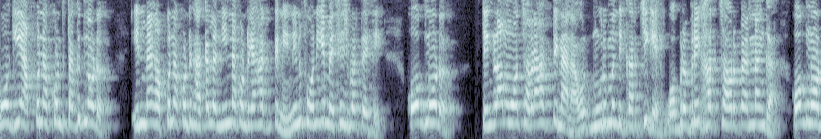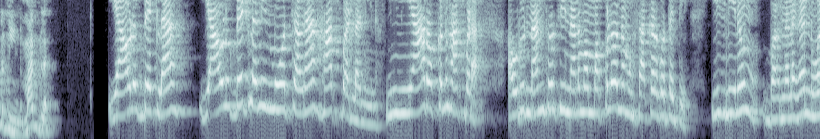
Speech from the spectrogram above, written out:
ಹೋಗಿ ಅಪ್ಪನ ಅಕೌಂಟ್ ತೆಗೆದು ನೋಡು. ಇನ್ಮ್ಯಾಗ ಅಪ್ಪನ ಅಕೌಂಟ್ಗೆ ಹಾಕಲ್ಲ ನಿನ್ನ ಅಕೌಂಟ್ಗೆ ಹಾಕ್ತೀನಿ. ನಿನ್ನ ಫೋನಿಗೆ ಮೆಸೇಜ್ ಬರ್ತೈತಿ. ಹೋಗಿ ನೋಡು. ತಿಂಗಳ ಮೂವತ್ತು ಸಾವಿರ ಹಾಕ್ತೀನಿ ನಾನು. ಅವ್ರಿಗೆ ಮೂರು ಮಂದಿ ಖರ್ಚಿಗೆ. ಒಬ್ರೊಬ್ರಿಗೆ ಹತ್ತು ಸಾವಿರ ರೂಪಾಯಿ ಅನ್ನಂಗ. ಹೋಗಿ ನೋಡು ನೀನು ಮೊದ್ಲು. ಯಾವಳಗ್ ಬೇಕ್ಲಾ? ಯಾವಳಗ್ ಬೇಕ್ಲಾ ನೀನ್ ಮೂವತ್ ಸಾವಿರ? ಹಾಕ್ಬೇಡ ನೀನು. ನೀನ್ ಯಾರ ರೊಕ್ಕನು ಹಾಕ್ಬೇಡ. ಅವ್ರು ನನ್ ಸೊಸಿ ನನ್ನ ಮಕ್ಕಳು ನಮಗ್ ಸಾಕಾಗ ಗೊತ್ತೈತಿ. ಈಗ ನೀನು ನನಗ ನೂರ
